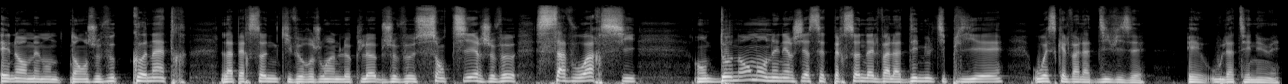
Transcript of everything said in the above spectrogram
énormément de temps. Je veux connaître la personne qui veut rejoindre le club. Je veux sentir, je veux savoir si en donnant mon énergie à cette personne, elle va la démultiplier ou est-ce qu'elle va la diviser et ou l'atténuer.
